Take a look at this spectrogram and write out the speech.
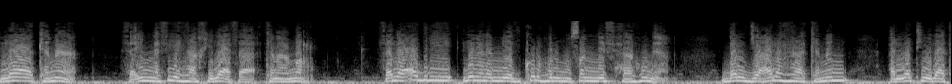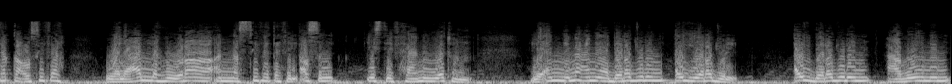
لا كما فإن فيها خلافا كما مر. فلا أدري لم لم يذكره المصنف ها هنا بل جعلها كمن التي لا تقع صفة ولعله رأى أن الصفة في الأصل استفهامية لأن معنى برجل أي رجل أي برجل عظيم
